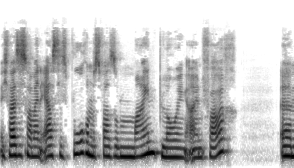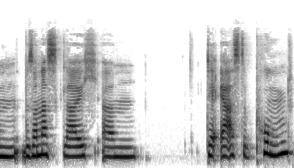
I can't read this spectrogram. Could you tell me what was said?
ich weiß, es war mein erstes Buch und es war so mindblowing einfach. Ähm, besonders gleich ähm, der erste Punkt,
